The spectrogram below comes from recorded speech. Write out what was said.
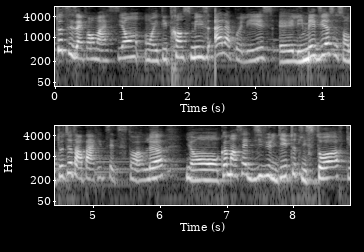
toutes ces informations ont été transmises à la police. Euh, les médias se sont tout de suite emparés de cette histoire-là. Ils ont commencé à divulguer toute l'histoire que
